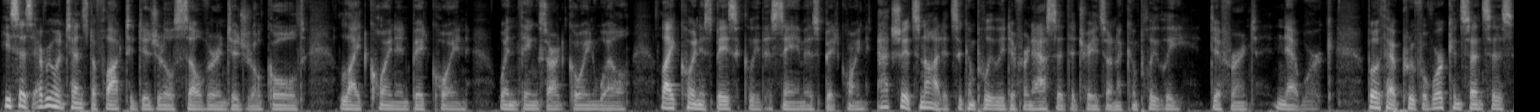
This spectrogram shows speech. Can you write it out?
He says everyone tends to flock to digital silver and digital gold, Litecoin and Bitcoin when things aren't going well. Litecoin is basically the same as Bitcoin. Actually, it's not. It's a completely different asset that trades on a completely different network. Both have proof of work consensus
